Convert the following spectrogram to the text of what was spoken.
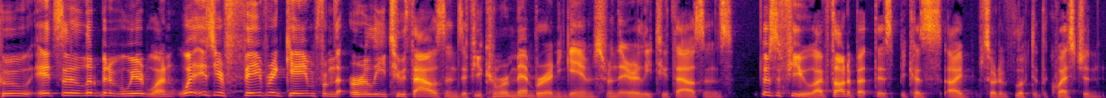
Who it's a little bit of a weird one. What is your favorite game from the early 2000s? If you can remember any games from the early 2000s, there's a few. I've thought about this because I sort of looked at the question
